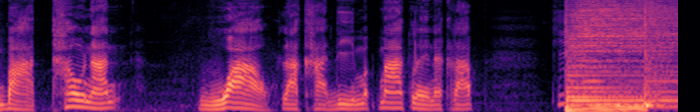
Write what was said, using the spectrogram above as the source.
250,000 บาทเท่านั้น ว้าว ราคาดีมากๆเลยนะครับที่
